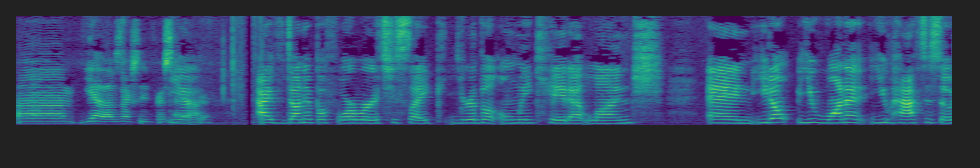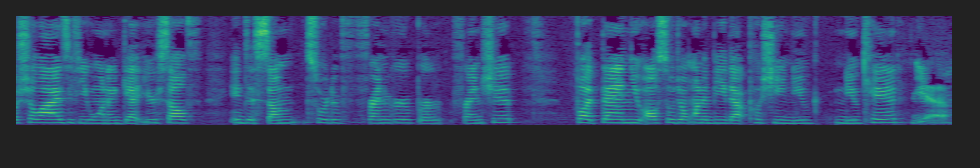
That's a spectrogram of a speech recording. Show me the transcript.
Um, yeah, that was actually the first time Yeah. ever. I've done it before where it's just like you're the only kid at lunch and you don't you want to you have to socialize if you want to get yourself into some sort of friend group or friendship but then you also don't want to be that pushy new new kid Yeah.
